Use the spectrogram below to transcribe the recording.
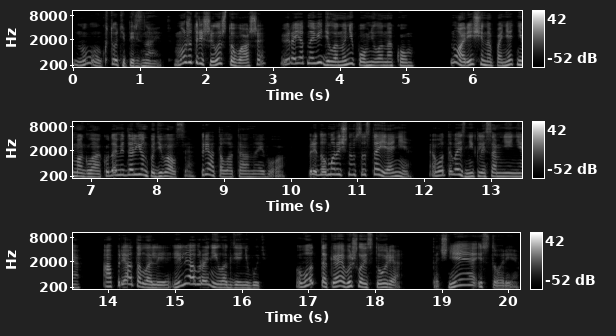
Ну, кто теперь знает. Может, решила, что ваше. Вероятно, видела, но не помнила на ком. Ну, Орещина понять не могла, куда медальон подевался. Прятала-то она его. В предобморочном состоянии. Вот и возникли сомнения. А прятала ли или обронила где-нибудь? Вот такая вышла история. Точнее, история.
